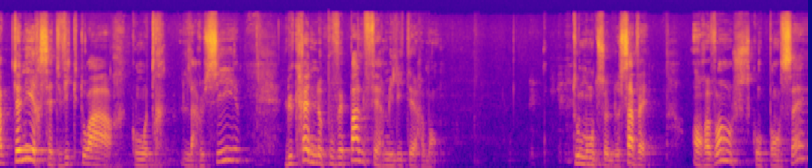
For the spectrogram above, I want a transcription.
obtenir cette victoire contre la Russie, l'Ukraine ne pouvait pas le faire militairement. Tout le monde le savait. En revanche, ce qu'on pensait,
